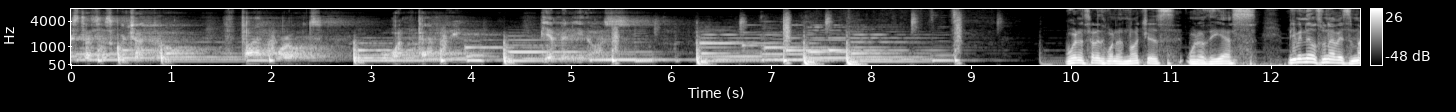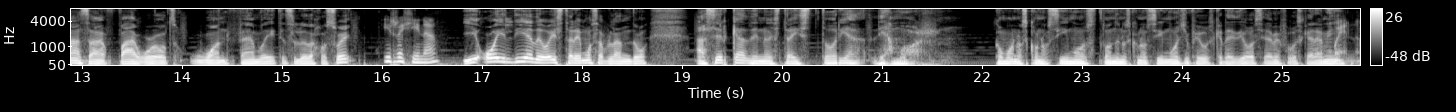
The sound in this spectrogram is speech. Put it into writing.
Estás escuchando Five Worlds, One Family. Bienvenidos. Buenas tardes, buenas noches, buenos días. Bienvenidos una vez más a Five Worlds, One Family. Te saluda Josué. Y Regina. Y hoy, el día de hoy, estaremos hablando acerca de nuestra historia de amor. Cómo nos conocimos, dónde nos conocimos. Yo fui a buscar a Dios, ella me fue a buscar a mí. Bueno,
